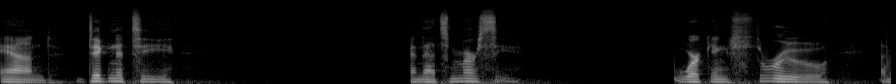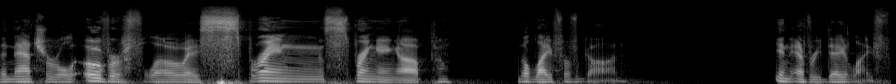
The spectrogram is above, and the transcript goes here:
and dignity, and that's mercy working through the natural overflow, a spring springing up the life of God in everyday life.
